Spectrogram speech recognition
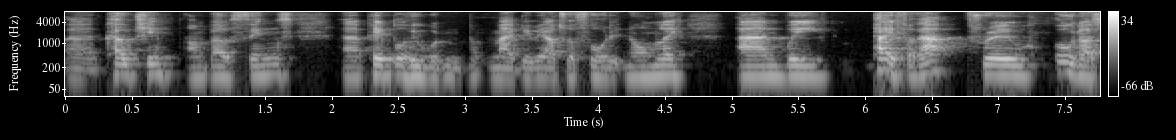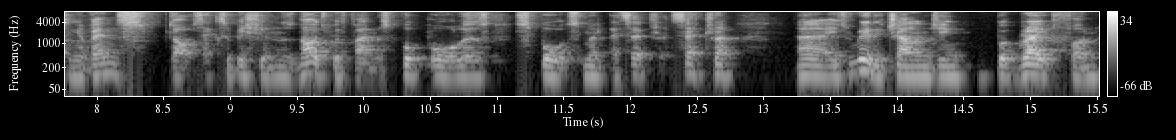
uh, coaching on both things, uh, people who wouldn't maybe be able to afford it normally. And we pay for that through organising events, darts exhibitions, nights with famous footballers, sportsmen, etc., etc. Uh, it's really challenging, but great fun.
